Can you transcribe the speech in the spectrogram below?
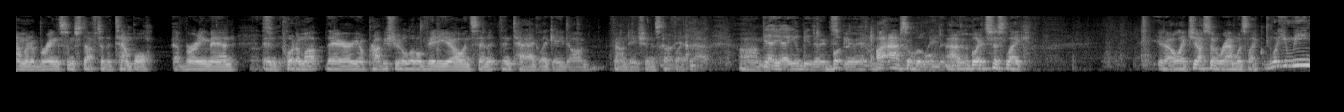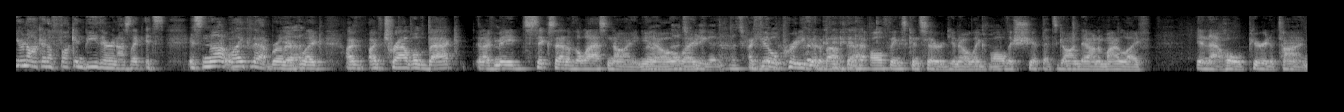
I'm going to bring some stuff to the temple at Burning Man and put them up there. You know, probably shoot a little video and send it and tag like A Dog Foundation and stuff like that. Um, Yeah, yeah, you'll be there in spirit. uh, absolutely. Uh, but it's just like, you know, like Justin Rem was like, "What do you mean you're not gonna fucking be there?" And I was like, "It's it's not like that, brother. Yeah. Like I've I've traveled back and I've made six out of the last nine. You Yeah, know, that's like pretty good. That's pretty I feel good. pretty good about that. All things considered, you know, like Mm-hmm. all the shit that's gone down in my life in that whole period of time.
